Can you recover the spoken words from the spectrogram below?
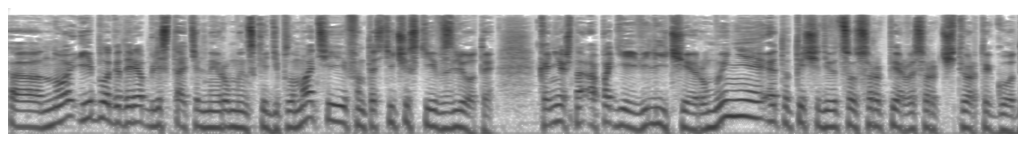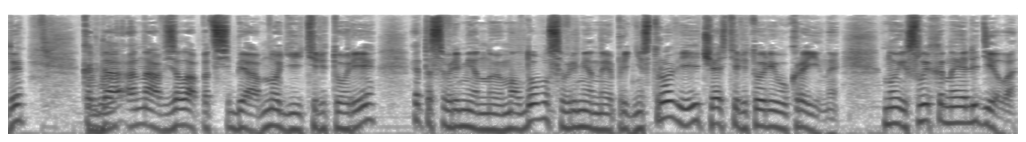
э, но и благодаря блистательной румынской дипломатии фантастические взлеты. Конечно, апогей величия Румынии – это 1941-44 годы, когда угу. она взяла под себя многие территории. Это современную Молдову, современное Приднестровье и часть территории Украины. Ну и слыханное ли дело,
